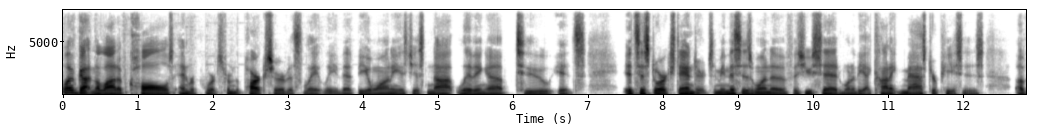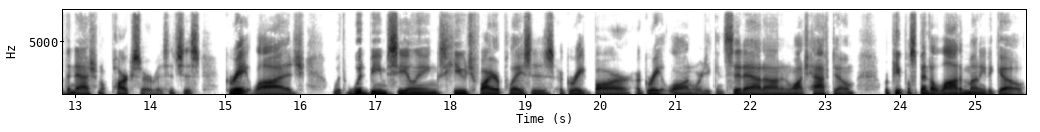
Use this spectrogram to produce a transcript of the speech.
Well, I've gotten a lot of calls and reports from the Park Service lately that the Ahwahnee is just not living up to its its historic standards. I mean, this is one of, as you said, one of the iconic masterpieces of the National Park Service. It's this great lodge with wood beam ceilings, huge fireplaces, a great bar, a great lawn where you can sit out on and watch Half Dome, where people spend a lot of money to go.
